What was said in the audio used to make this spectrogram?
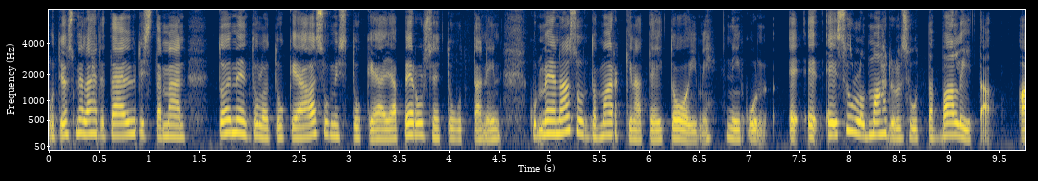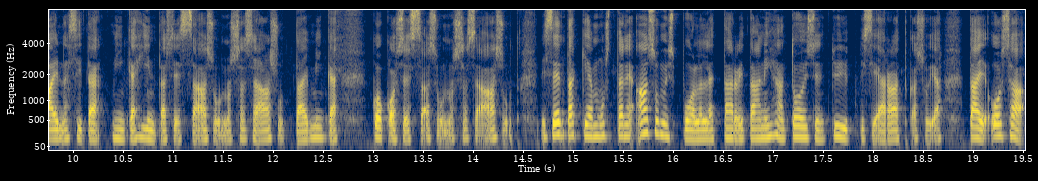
Mutta jos me lähdetään yhdistämään toimeentulotukea, asumistukea ja perusetuutta, niin kun meidän asuntomarkkinat ei toimi, niin kun, ei, e, ei sulla ole mahdollisuutta valita aina sitä, minkä hintaisessa asunnossa sä asut tai minkä kokoisessa asunnossa sä asut. Niin sen takia musta ne asumispuolelle tarvitaan ihan toisen tyyppisiä ratkaisuja tai osa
